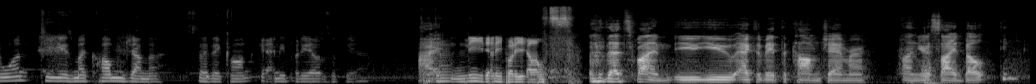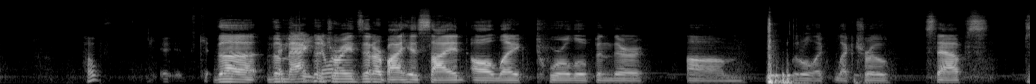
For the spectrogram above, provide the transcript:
want to use my com jammer so they can't get anybody else up here. I I, don't need anybody else. that's fine. You you activate the comm jammer on your side belt. Ding. How? The the Actually, magna you know what? droids that are by his side all like twirl open their um little like electro staffs.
